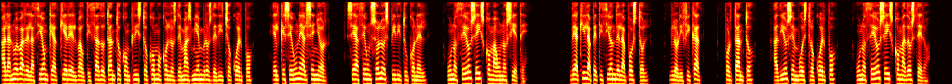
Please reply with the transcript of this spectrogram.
a la nueva relación que adquiere el bautizado tanto con Cristo como con los demás miembros de dicho cuerpo, el que se une al Señor, se hace un solo espíritu con él, 1 Co 6,17. De aquí la petición del apóstol, glorificad, por tanto, a Dios en vuestro cuerpo, 1 Co 6,20.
